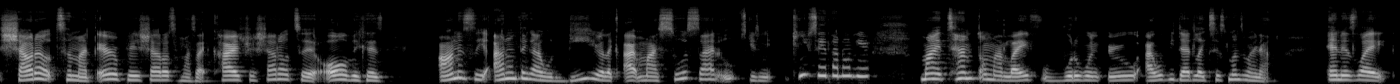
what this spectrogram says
shout out to my therapist, shout out to my psychiatrist, shout out to it all because honestly, I don't think I would be here. Like I my suicide, oops, excuse me. Can you say that on here? My attempt on my life would have went through. I would be dead like 6 months right now. And it's like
